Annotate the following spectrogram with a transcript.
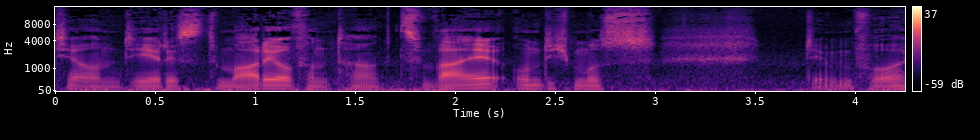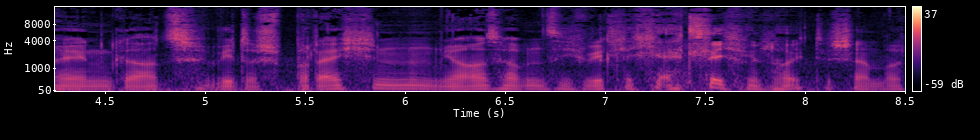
Tja, und hier ist Mario von Tag 2 und ich muss dem vorhin gerade widersprechen. Ja, es haben sich wirklich etliche Leute scheinbar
